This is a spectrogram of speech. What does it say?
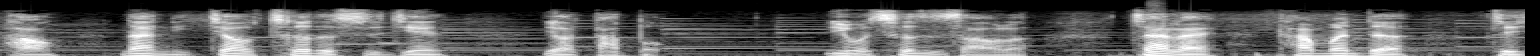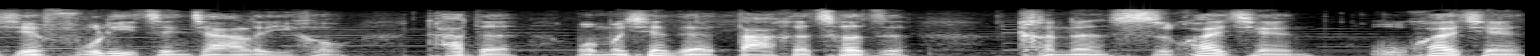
好，那你叫车的时间要 double，因为车子少了，再来他们的这些福利增加了以后，他的我们现在搭个车子可能十块钱五块钱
